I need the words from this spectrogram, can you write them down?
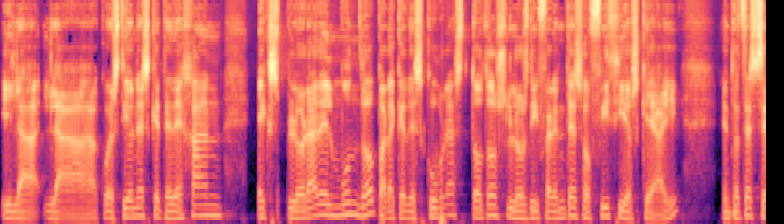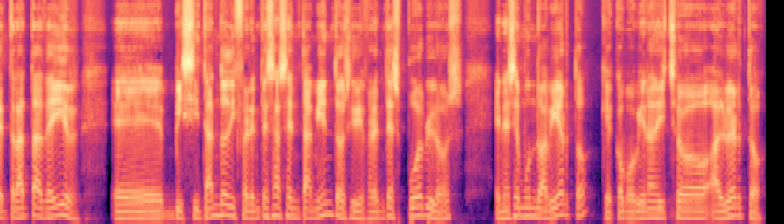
y la, la, cuestión es que te dejan explorar el mundo para que descubras todos los diferentes oficios que hay. Entonces se trata de ir eh, visitando diferentes asentamientos y diferentes pueblos en ese mundo abierto, que como bien ha dicho Alberto,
